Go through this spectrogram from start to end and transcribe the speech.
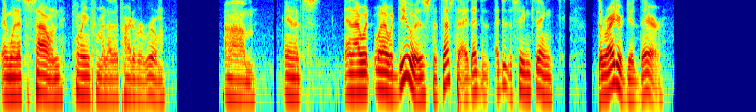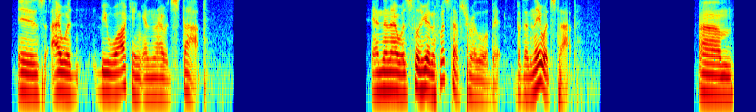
and when it's a sound coming from another part of a room. Um, and it's and I would what I would do is to test that. I did I did the same thing the writer did there. Is I would be walking and then I would stop. And then I would still hear the footsteps for a little bit, but then they would stop. Um,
